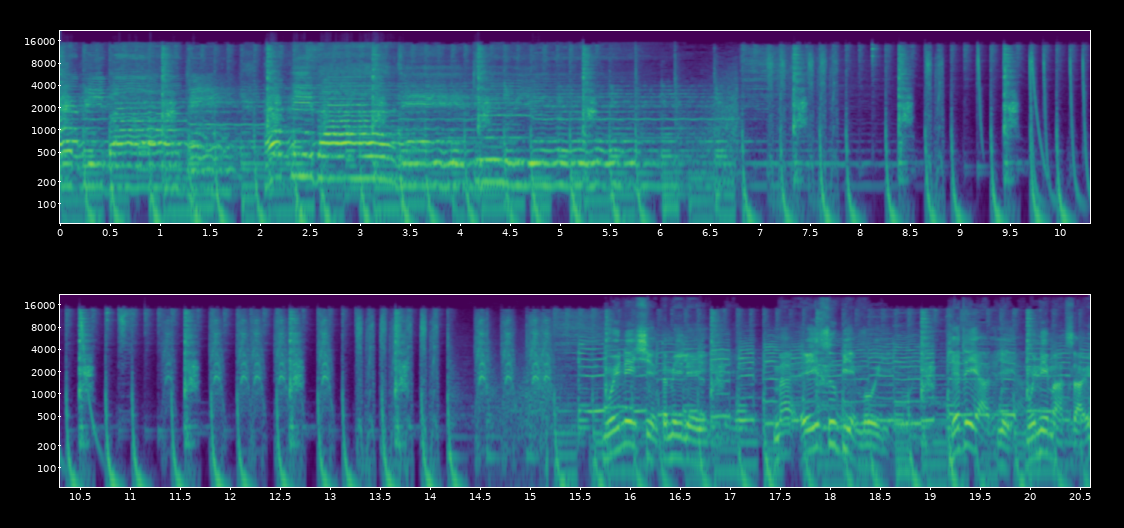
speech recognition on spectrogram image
Happy birthday Happy birthday to you မွေးနေ့ရှင်သမီးလေးမတ်အေးစုပြည့်မိုးဤရက်တရပြည့်မွေးနေ့မှာစ၍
